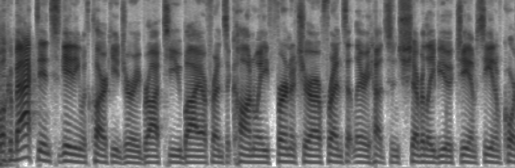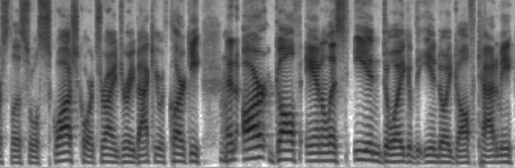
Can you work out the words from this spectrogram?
Welcome back to Instigating with Clarkey and Drury, brought to you by our friends at Conway Furniture, our friends at Larry Hudson, Chevrolet Buick GMC, and of course the Listowel Squash Courts. Ryan Drury back here with Clarkey and our golf analyst Ian Doig of the Ian Doig Golf Academy.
